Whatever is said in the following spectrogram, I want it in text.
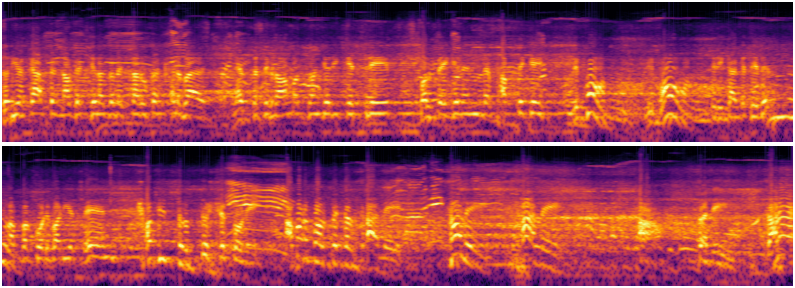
দলীয় ক্যাপ্টেন নগর জেলা দলের তারকা খেলোয়াড় একটা থেকে রহমতগঞ্জের ক্ষেত্রে বল গেলেন ভাব থেকে রিপন রিপন তিনি কাকে দিলেন লম্বা করে বাড়িয়েছেন সতীর্থ উদ্দেশ্য করে। আবার বল পেতেন সালে সালে সালে সালে সালে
